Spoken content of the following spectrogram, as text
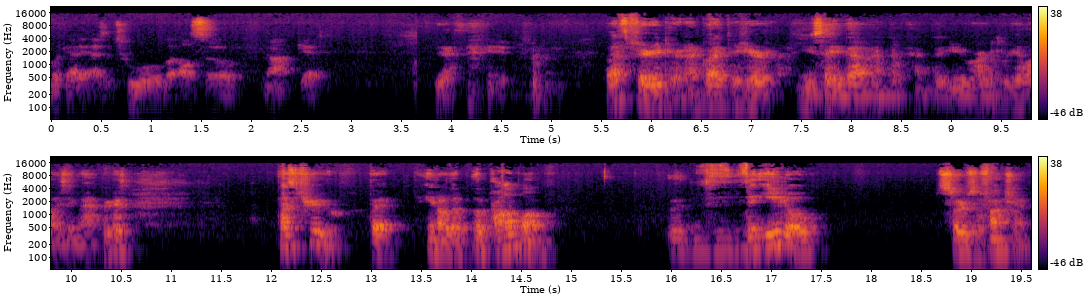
look at it as a tool but also not get Yes. That's very good. I'm glad to hear you say that and, and that you are realizing that because that's true. That, you know, the, the problem, the, the ego serves a function,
